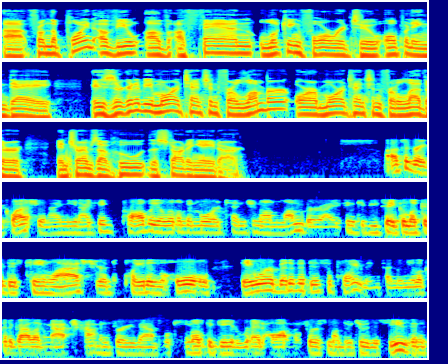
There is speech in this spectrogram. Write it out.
Uh, from the point of view of a fan looking forward to opening day, is there going to be more attention for lumber or more attention for leather in terms of who the starting eight are? That's a great question. I mean, I think probably a little bit more attention on lumber. I think if you take a look at this team last year at the plate as a whole, they were a bit of a disappointment. I mean, you look at a guy like Matt Chapman, for example, came out the gate red hot in the first month or two of the season.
